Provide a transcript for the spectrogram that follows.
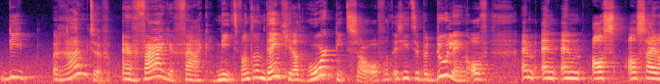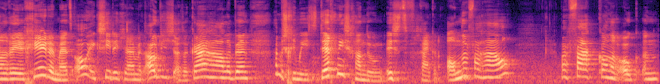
Die ruimte ervaar je vaak niet. Want dan denk je dat hoort niet zo. Of dat is niet de bedoeling. Of, en en, en als, als zij dan reageerde met: Oh, ik zie dat jij met autootjes uit elkaar halen bent. Nou, misschien moet je iets technisch gaan doen. Is het waarschijnlijk een ander verhaal. Maar vaak kan er ook een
